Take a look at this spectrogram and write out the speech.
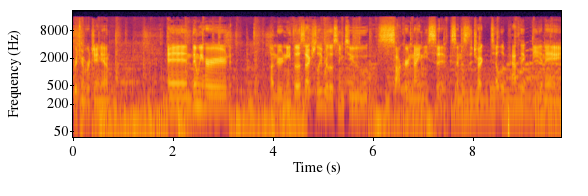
Richmond, Virginia. And then we heard underneath us, actually, we're listening to Soccer 96, and this is the track Telepathic DNA.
